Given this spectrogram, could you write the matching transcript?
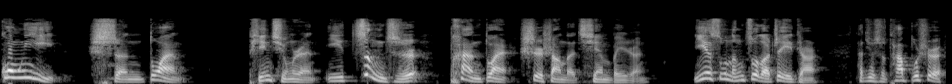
公义审断贫穷人，以正直判断世上的谦卑人。耶稣能做到这一点，他就是他不是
